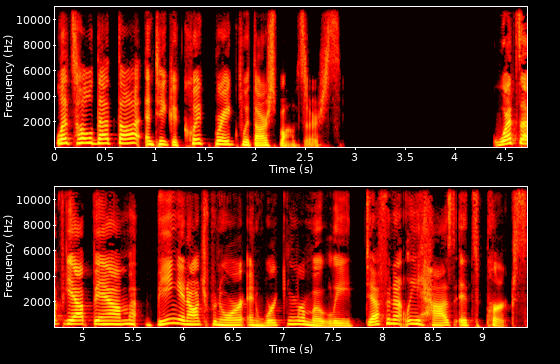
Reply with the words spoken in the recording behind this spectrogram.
Let's hold that thought and take a quick break with our sponsors. What's up, YAP fam? Being an entrepreneur and working remotely definitely has its perks.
